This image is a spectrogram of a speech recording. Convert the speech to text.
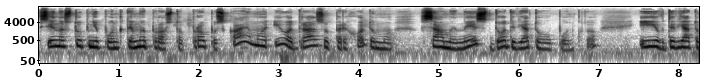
Всі наступні пункти ми просто пропускаємо і одразу переходимо в самий низ до 9 пункту. І в 9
